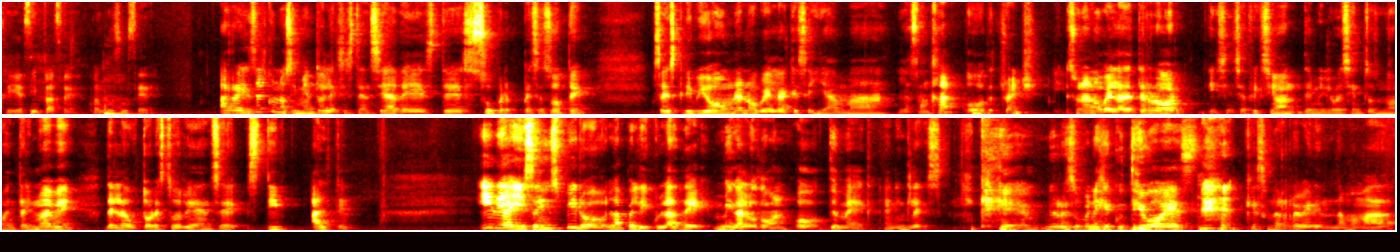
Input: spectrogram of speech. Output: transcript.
Sí, así pasa cuando sucede. A raíz del conocimiento de la existencia de este super pecesote, se escribió una novela que se llama La Zanja o The Trench. Es una novela de terror y ciencia ficción de 1999 del autor estadounidense Steve Alten. Y de ahí se inspiró la película de Megalodón o The Meg en inglés. Que mi resumen ejecutivo es que es una reverenda mamada.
